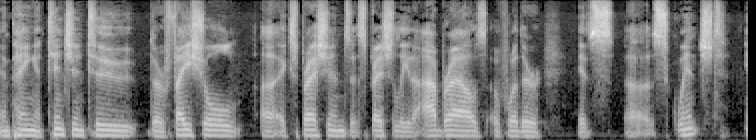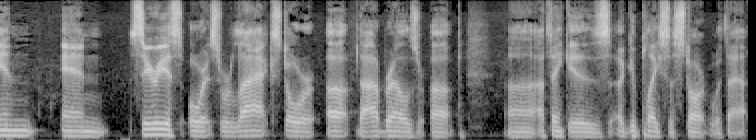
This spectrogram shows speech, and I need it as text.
and paying attention to their facial uh, expressions, especially the eyebrows, of whether it's uh, squinched in and serious or it's relaxed or up, the eyebrows are up, uh, I think is a good place to start with that.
